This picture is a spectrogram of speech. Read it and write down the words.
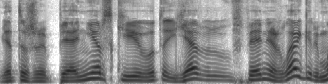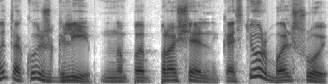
Это же пионерские... Вот я в пионерлагере мы такой жгли на прощальный костер большой,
